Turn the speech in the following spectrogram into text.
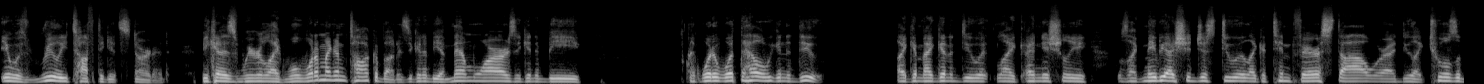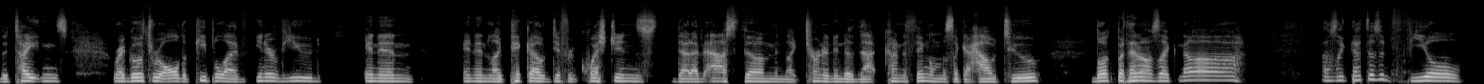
it was really tough to get started because we were like, well, what am I going to talk about? Is it going to be a memoir? Is it going to be like what what the hell are we going to do? Like, am I going to do it like I initially was like, maybe I should just do it like a Tim Ferriss style where I do like Tools of the Titans, where I go through all the people I've interviewed and then and then like pick out different questions that I've asked them and like turn it into that kind of thing, almost like a how-to book. But then I was like, nah, I was like, that doesn't feel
